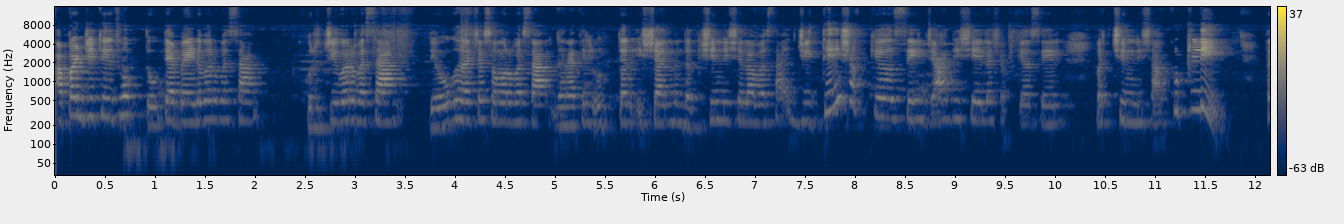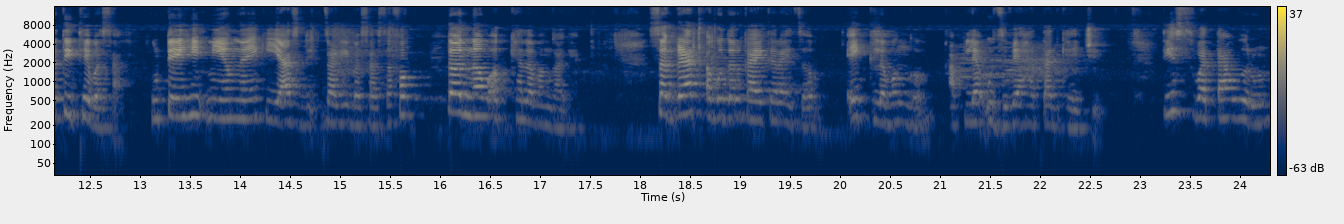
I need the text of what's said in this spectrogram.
आपण जिथे झोपतो त्या बेडवर बसा. खुर्चीवर बसा देवघराच्या समोर बसा घरातील उत्तर ईशान्य दक्षिण दिशेला बसा. जिथे शक्य असेल ज्या दिशेला शक्य असेल पश्चिम दिशा कुठली तर तिथे बसा. कुठेही नियम नाही की याच दि- जागी बसायचं फक्त नव अख्ख्या लवंगा घ्या. सगळ्यात अगोदर काय करायचं? एक लवंग आपल्या उजव्या हातात घ्यायची. ती स्वतःवरून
